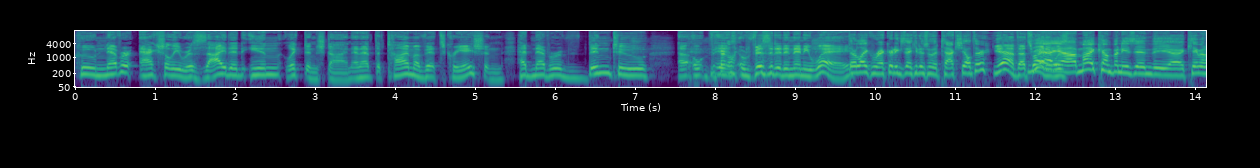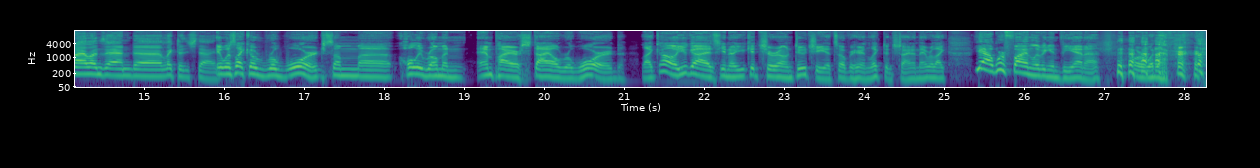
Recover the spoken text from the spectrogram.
who never actually resided in Liechtenstein, and at the time of its creation had never been to uh, or, or visited in any way. They're like record executives with a tax shelter. Yeah, that's right. Yeah, it was, yeah. My company's in the uh, Cayman Islands and uh, Liechtenstein. It was like a reward, some uh, Holy Roman Empire style reward. Like, oh, you guys, you know, you get your own duchy. It's over here in Liechtenstein. And they were like, yeah, we're fine living in Vienna or whatever.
